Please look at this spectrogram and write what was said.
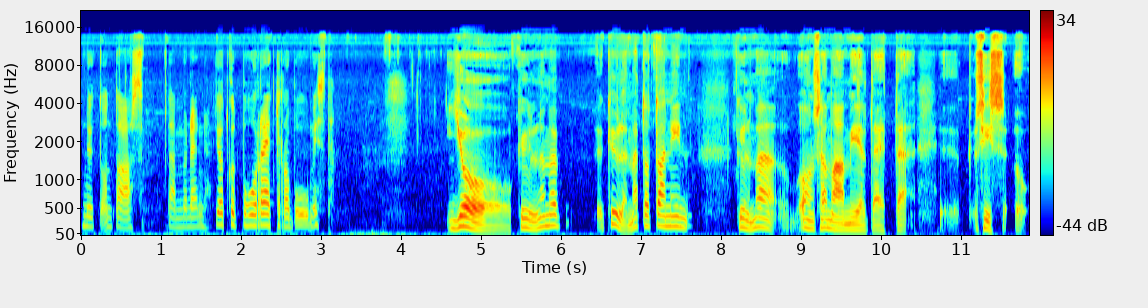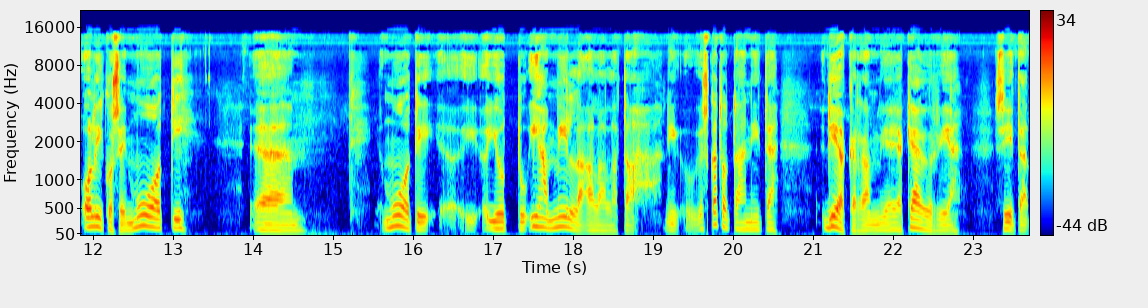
nyt on taas tämmöinen, jotkut puhuu retrobuumista? Joo, kyllä mä kyllä mä tota niin, kyllä mä on samaa mieltä, että siis oliko se muoti, ää, muoti juttu ihan millä alalla tahansa. Niin jos katsotaan niitä diagrammia ja käyriä siitä,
